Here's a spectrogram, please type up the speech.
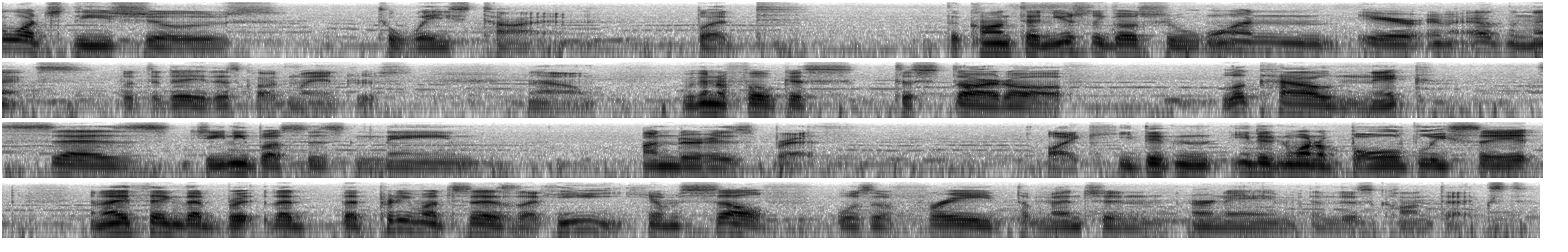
watch these shows to waste time, but the content usually goes through one ear and out the next. But today, this caught my interest. Now, we're gonna focus to start off. Look how Nick says Jeanie Buss's name under his breath. Like he didn't he didn't want to boldly say it, and I think that that that pretty much says that he himself was afraid to mention her name in this context.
